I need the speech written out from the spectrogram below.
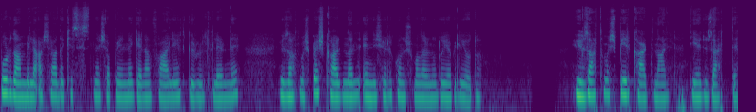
Buradan bile aşağıdaki Sistine şapeline gelen faaliyet gürültülerini 165 kardinalin endişeli konuşmalarını duyabiliyordu. 161 kardinal diye düzeltti.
